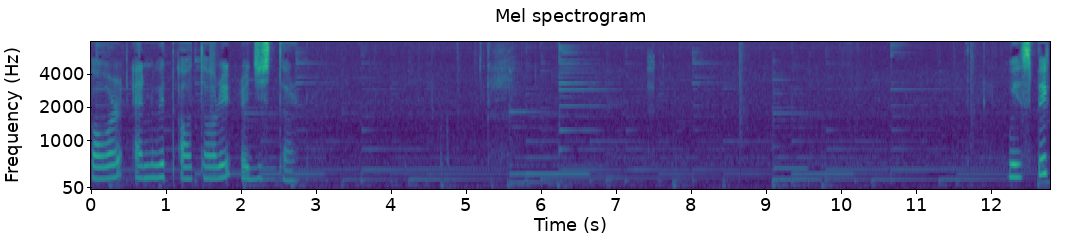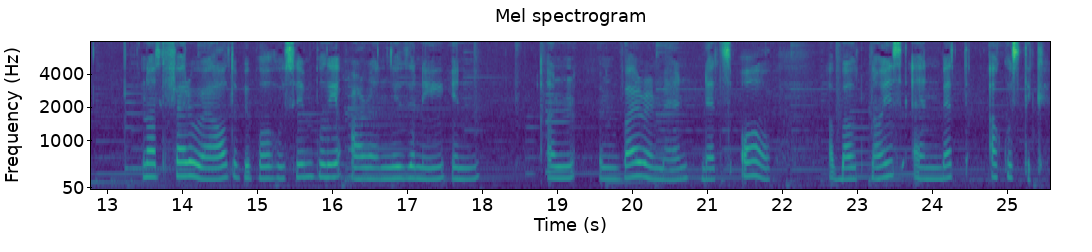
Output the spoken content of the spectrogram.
power and with authority register. We speak not very well to people who simply aren't listening in an environment that's all about noise and bad acoustic.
